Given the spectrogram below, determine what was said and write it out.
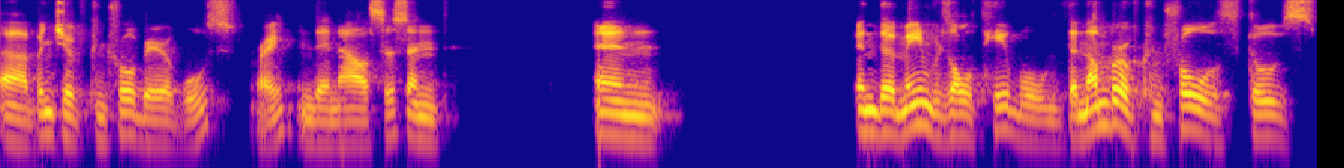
a bunch of control variables, right, in the analysis, and and in the main result table, the number of controls goes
